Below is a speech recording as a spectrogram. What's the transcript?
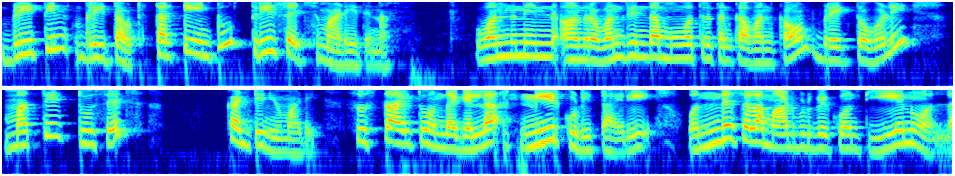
Breathe in breathe out thirty into three sets ಮಾಡಿದ್ದೀನಿ. ಒಂದನಿಂದ ಅಂದರೆ ಒಂದರಿಂದ ಮೂವತ್ತರ ತನಕ ಒನ್ ಕೌಂಟ್ ಬ್ರೇಕ್ ತೊಗೊಳ್ಳಿ, ಮತ್ತೆ ಟೂ ಸೆಟ್ಸ್ ಕಂಟಿನ್ಯೂ ಮಾಡಿ. ಸುಸ್ತಾಯಿತು ಅಂದಾಗೆಲ್ಲ ನೀರು ಕುಡಿತಾ ಇರಿ. ಒಂದೇ ಸಲ ಮಾಡಿಬಿಡ್ಬೇಕು ಅಂತ ಏನೂ ಅಲ್ಲ.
